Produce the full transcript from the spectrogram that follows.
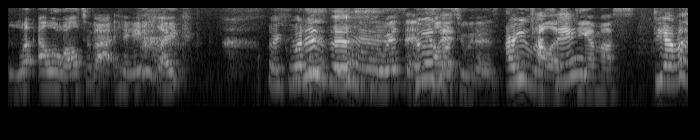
l- LOL to that? Hey, like Like, what is is this? it? who is it? Who is Tell it? us who it is. Are you Tell listening? us. DM us. Do you have a...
